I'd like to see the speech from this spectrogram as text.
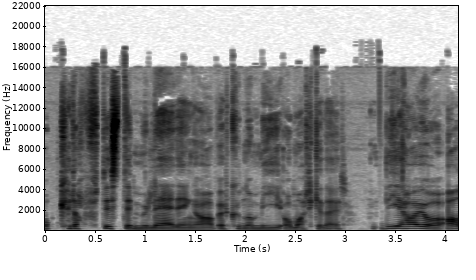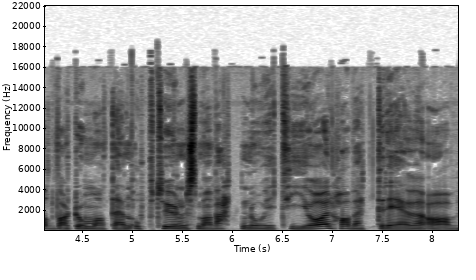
og kraftig stimulering av økonomi og markeder. De har jo advart om at den oppturen som har vært nå i ti år, har vært drevet av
